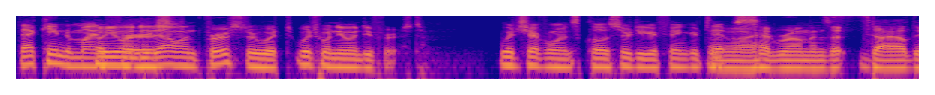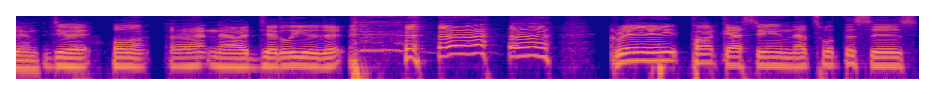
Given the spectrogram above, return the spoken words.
That came to mind Oh, you first. want to do that one first, or which which one do you want to do first? Whichever one's closer to your fingertips. Oh, I had Romans dialed in. do it. Hold on. Uh, now I deleted it. Great podcasting. That's what this is.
